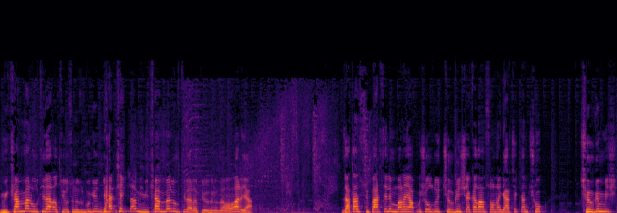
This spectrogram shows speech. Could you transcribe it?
Mükemmel ultiler atıyorsunuz. Bugün gerçekten mükemmel ultiler atıyorsunuz ama var ya. Zaten Supercell'in bana yapmış olduğu çılgın şakadan sonra gerçekten çok çılgın bir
